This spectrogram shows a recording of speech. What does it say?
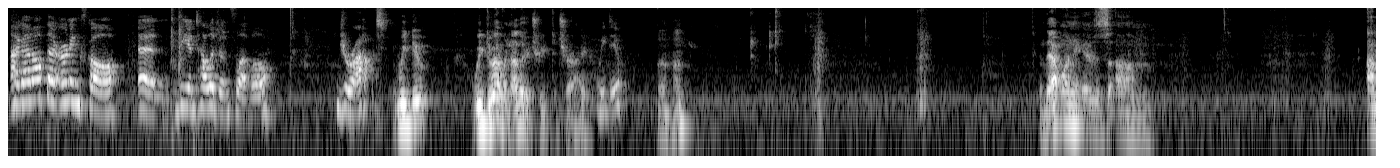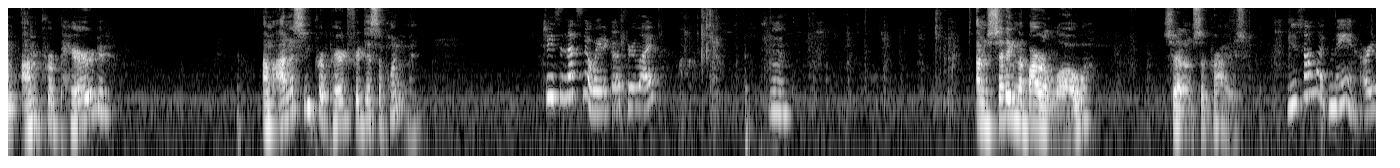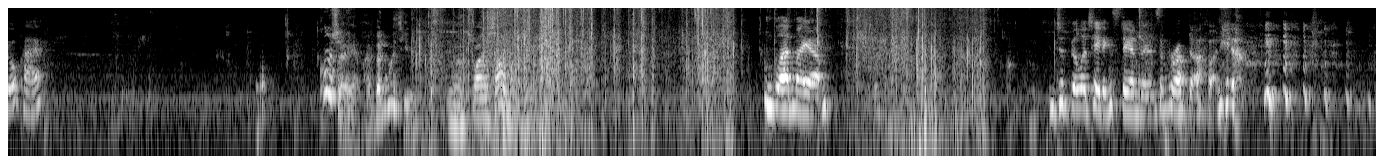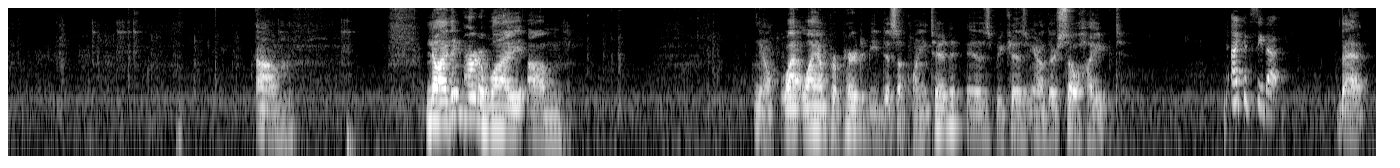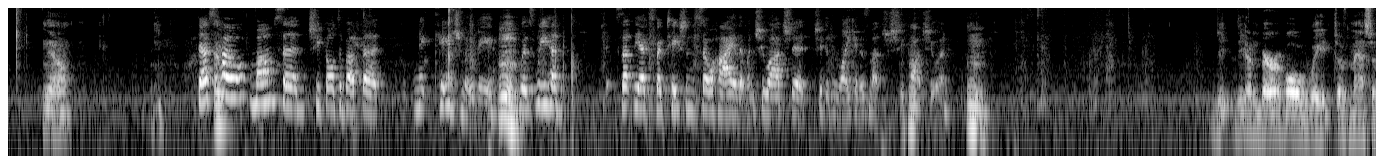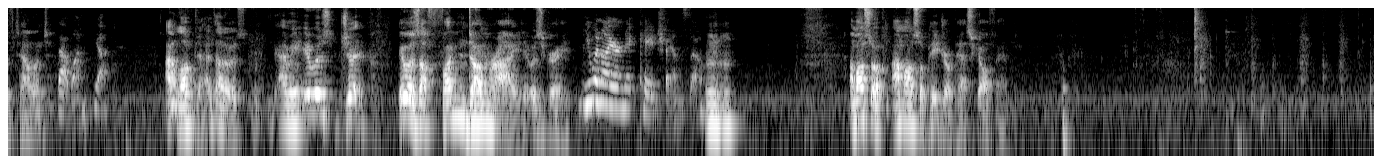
I got off that earnings call, and the intelligence level dropped. We do, we do have another treat to try. We do. Mm-hmm. And that one is um I'm I'm prepared I'm honestly prepared for disappointment. Jason, that's no way to go through life. I'm setting the bar low so that I'm surprised. You sound like me. Are you okay? Of course I am. I've been with you. You know, that's why I sound like you. I'm glad my um, debilitating standards have rubbed off on you. Um, no, I think part of why um, you know why why I'm prepared to be disappointed is because you know they're so hyped I could see that. that you know That's And- how mom said she felt about that Nick Cage movie. Hmm. Was we had set the expectations so high that when she watched it, she didn't like it as much as she Hmm. thought she would. The, the unbearable weight of massive talent. That one, yeah. I loved it. I thought it was. I mean, it was just. It was a fun, dumb ride. It was great. You and I are Nick Cage fans, though. Mm-hmm. I'm also I'm also Pedro Pascal fan.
